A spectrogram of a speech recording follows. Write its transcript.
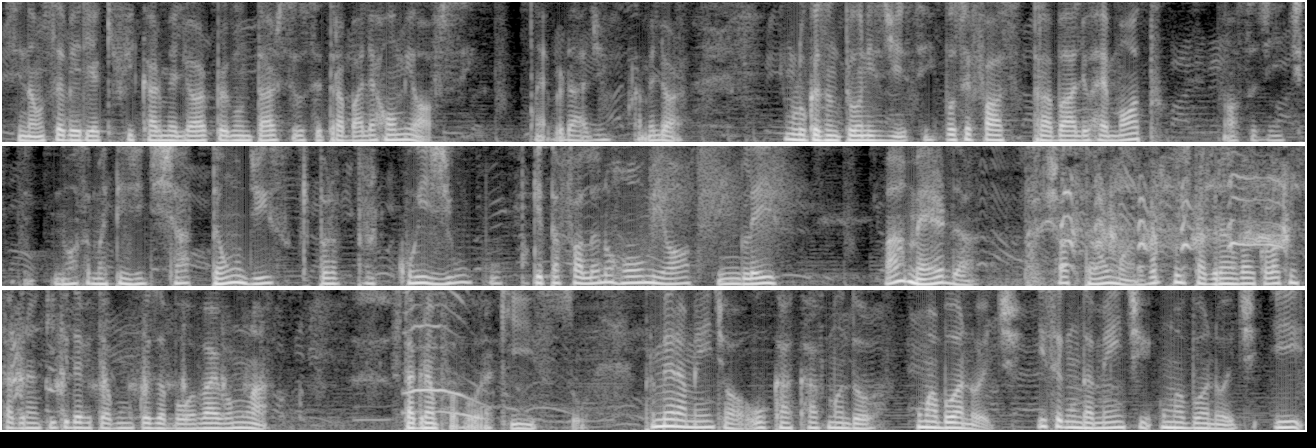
Senão saberia que ficar melhor perguntar se você trabalha home office. É verdade, fica melhor. O Lucas Antunes disse: Você faz trabalho remoto? Nossa, gente. Nossa, mas tem gente chatão disso que pra, pra corrigir o. Porque tá falando home office em inglês. Ah, merda. Chatão, mano. Vamos pro Instagram, vai. Coloca o Instagram aqui que deve ter alguma coisa boa. Vai, vamos lá. Instagram, por favor. Aqui, isso. Primeiramente, ó, o Kaká mandou uma boa noite. E segundamente, uma boa noite. E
